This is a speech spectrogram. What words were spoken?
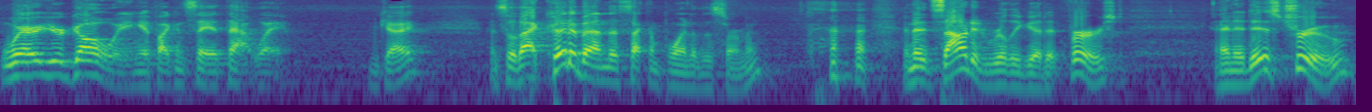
where you're going, if I can say it that way. Okay? And so that could have been the second point of the sermon. and it sounded really good at first. And it is true.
